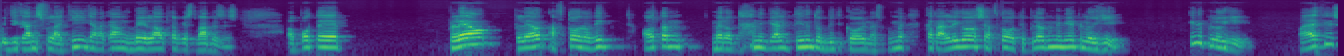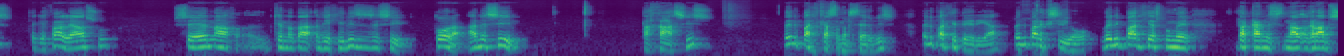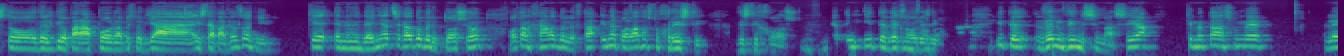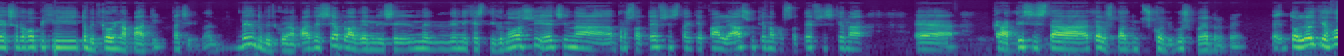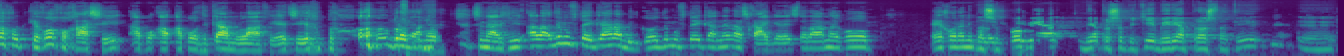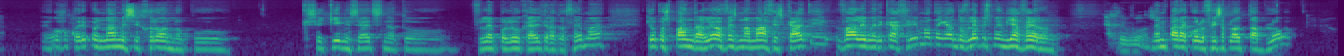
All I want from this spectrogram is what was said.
μην κάνεις φυλακή για να κάνουν bailout κάποιες τράπεζες. Οπότε πλέον, πλέον αυτό, δηλαδή όταν με ρωτάνε και άλλοι τι είναι το bitcoin, ας πούμε, καταλήγω σε αυτό ότι πλέον είναι μια επιλογή. Είναι επιλογή. Μα έχεις τα κεφάλαιά σου σε ένα, και να τα διαχειρίζεις εσύ. Τώρα, αν εσύ τα χάσεις, δεν υπάρχει customer service, δεν υπάρχει εταιρεία, δεν υπάρχει CEO, δεν υπάρχει ας πούμε να, κάνεις, να γράψεις το δελτίο παραπάνω, να πεις παιδιά είστε απατές, όχι. Και 99% των περιπτώσεων, όταν χάνονται λεφτά, είναι από λάθος του χρήστη. Δυστυχώς. Γιατί είτε δεν γνωρίζει, είτε δεν δίνει σημασία και μετά, ας πούμε, λέει, ξέρω εγώ, π.χ. το bitcoin είναι απάτη. Εντάξει, δεν είναι το bitcoin απάτη, εσύ απλά δεν, είσαι, δεν είχες τη γνώση έτσι να προστατεύσεις τα κεφάλαιά σου και να προστατεύσεις και να ε, κρατήσεις τέλος πάντων τους κωδικούς που έπρεπε. Ε, το λέω και εγώ, έχω, και εγώ έχω χάσει από, από δικά μου λάθη, έτσι, προφανώς στην αρχή, αλλά δεν μου φταίει κανένα bitcoin, δεν μου φταίει κανένας hacker, έτσι, τώρα άμα εγώ έχω έναν υπολογιστή... Να σου πω μια, μια προσωπική εμπειρία πρόσφατη. Ναι. Ε, εγώ έχω περίπου 1,5 χρόνο που ξεκίνησα έτσι να το βλέπω λίγο καλύτερα το θέμα και όπως πάντα λέω, αν θες να μάθεις κάτι, βάλε μερικά χρήματα για να το βλέπεις με ενδιαφέρον. Ακριβώς. Να μην παρακολουθείς απλά το ταμπλό.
